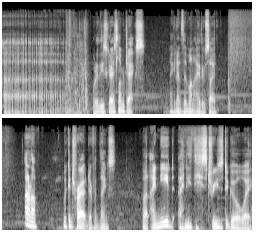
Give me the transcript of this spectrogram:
uh, what are these guys? Lumberjacks. I can have them on either side. I don't know. We can try out different things. But I need, I need these trees to go away.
